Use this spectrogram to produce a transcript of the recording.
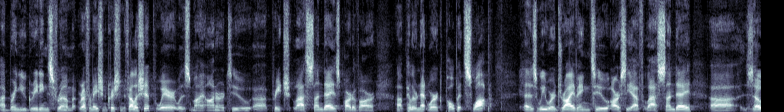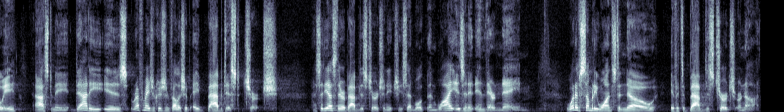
I bring you greetings from Reformation Christian Fellowship, where it was my honor to uh, preach last Sunday as part of our uh, Pillar Network pulpit swap. As we were driving to RCF last Sunday, uh, Zoe asked me, Daddy, is Reformation Christian Fellowship a Baptist church? I said, Yes, they're a Baptist church. And he, she said, Well, then why isn't it in their name? What if somebody wants to know if it's a Baptist church or not.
